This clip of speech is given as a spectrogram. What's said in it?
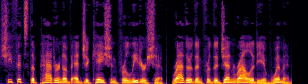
She fits the pattern of education for leadership, rather than for the generality of women.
